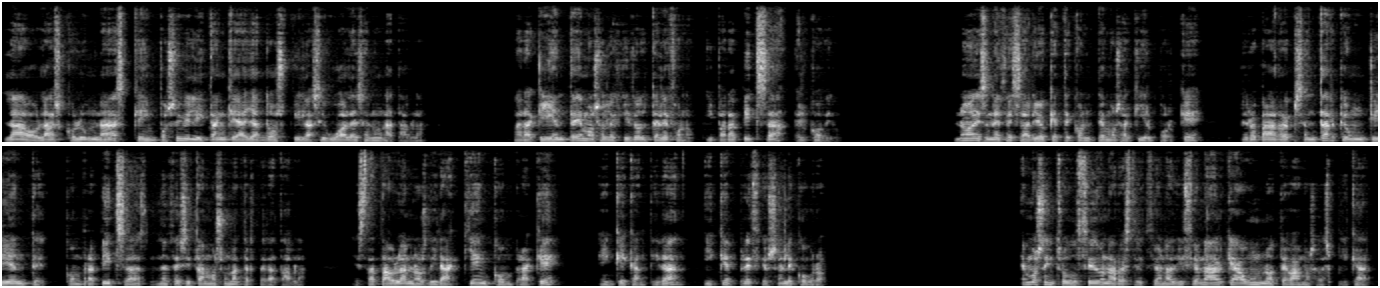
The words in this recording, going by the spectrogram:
la o las columnas que imposibilitan que haya dos filas iguales en una tabla. Para cliente hemos elegido el teléfono y para pizza el código. No es necesario que te contemos aquí el por qué, pero para representar que un cliente compra pizzas necesitamos una tercera tabla. Esta tabla nos dirá quién compra qué, en qué cantidad y qué precio se le cobró. Hemos introducido una restricción adicional que aún no te vamos a explicar.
